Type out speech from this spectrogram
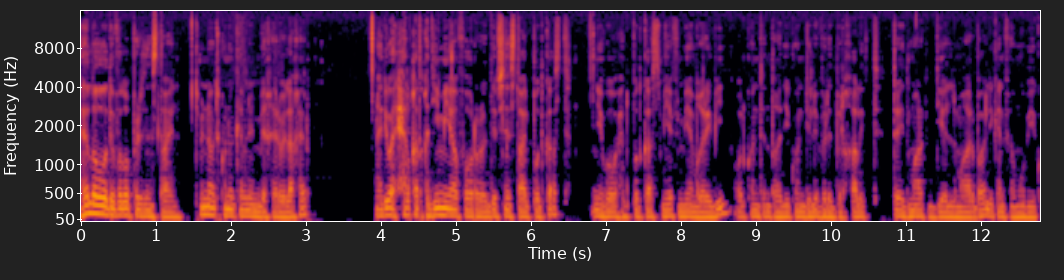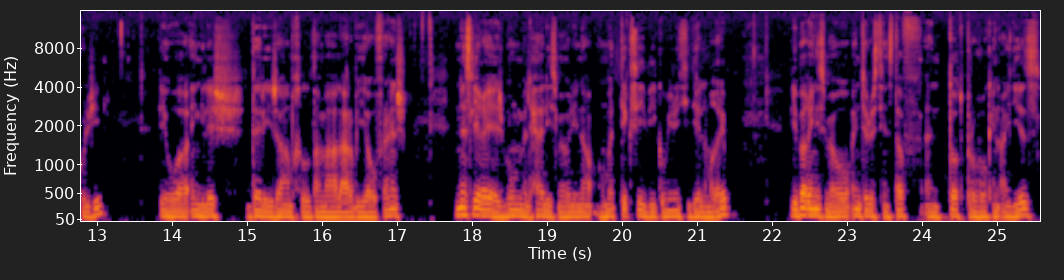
Hello developers in style نتمنى تكونوا كاملين بخير وعلى خير. هذه واحد الحلقة تقديميه for Devs In Style podcast اللي هو واحد بودكاست 100% مغربي. وال content غادي يكون delivered بالخليط trademark ديال المغاربة اللي كنفهموا به كلشي اللي هو English دارجه مخلطة مع العربية و French الناس اللي غيعجبهم الحال يسمعوا لينا هما ال tech savvy community ديال المغرب. اللي باغيين يسمعوا interesting stuff and thought provoking ideas.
